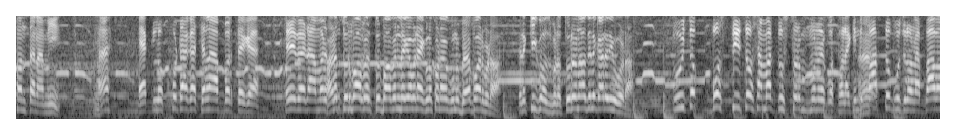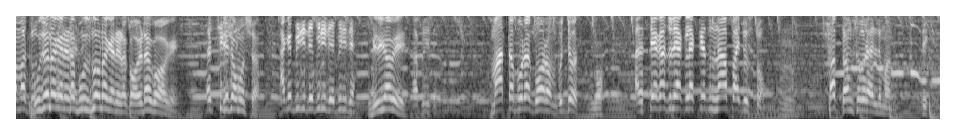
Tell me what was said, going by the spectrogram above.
সন্তান আমি। হ্যাঁ? এক লক্ষ টাকা চালা আব্বার থেকে। হে বেটা আমার আরে তোর বাপের তোর বাপের লেগে বেটা এক লক্ষ টাকা কোনো ব্যাপার বেটা। এটা কি করছ বেটা? তোরে না দিলে কারে দিব বেটা? তুই তো বসতিস আমার দুস্তর মনের কথাটা কিন্তু হ্যাঁ। বাপ তো বুঝলো না বাপ আমার বুঝে না কেন? এটা বুঝলো না কেন? এটা ক এটা ক আগে। কি সমস্যা? আগে বিড়ি দে বিড়ি দে বিড়ি দে। বিড়ি খাবি? আ, বিড়ি দে। মাথা পুরা গরম বুঝছোস? আচ্ছা টাকা যদি এক লাখ টাকা না পাই দোস্ত সব ধ্বংস করে আইলাম আমি দেখিস।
